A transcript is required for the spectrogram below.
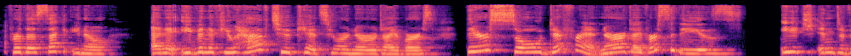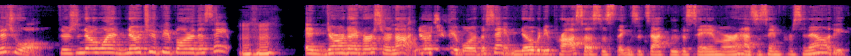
for the second, you know, and it, even if you have two kids who are neurodiverse, they're so different. Neurodiversity is each individual. There's no one, no two people are the same. Mm-hmm. And neurodiverse or not, no two people are the same. Nobody processes things exactly the same or has the same personality.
